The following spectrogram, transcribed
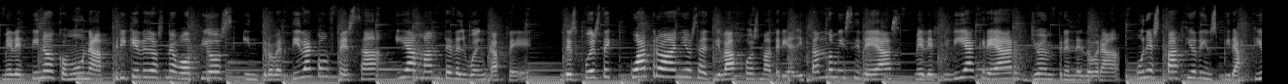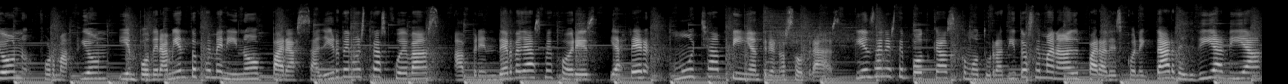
Me defino como una friki de los negocios, introvertida confesa y amante del buen café. Después de cuatro años de altibajos materializando mis ideas, me decidí a crear Yo Emprendedora, un espacio de inspiración, formación y empoderamiento femenino para salir de nuestras cuevas, aprender de las mejores y hacer mucha piña entre nosotras. Piensa en este podcast como tu ratito semanal para desconectar del día a día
